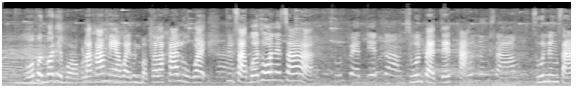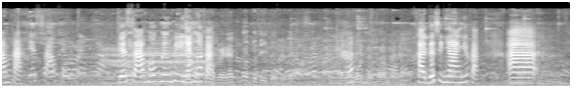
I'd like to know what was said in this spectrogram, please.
โอ้เพิ่นว่าได้บอกราคาแม่ไว้เพิ่นบอกแต่ราคาลูกไว้พี่ฝากเบอร์โทรนะจ้าศูนย์แปดเจ็ดจ้ะศูนย์แปดเจ็ดค่ะศูนย์หนึ่งสามศูนย์หนึ่งสามค่ะเจ็ดสามหกหนึ่งจ้ะเจ็ดสามหกหนึ่งพี่ยังเนาะค่ะไปนั้นก็ตัวดีตัวเดียวเลยงานรถหนึ่งตอนไหนค่ะเดือสิยางอยู่ค่ะอ่าไป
